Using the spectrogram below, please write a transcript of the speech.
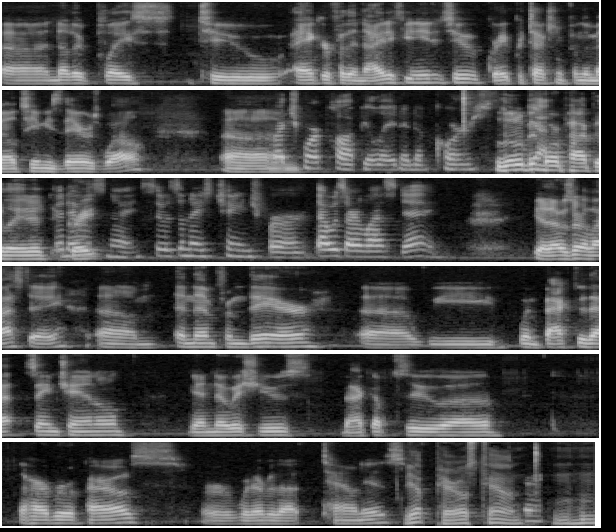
uh, another place to anchor for the night if you needed to. Great protection from the Meltemis there as well. Um, Much more populated, of course. a little bit Yeah, more populated. But it great was nice. It was a nice change for our, that was our last day. yeah, that was our last day. Um, and then from there, uh, we went back through that same channel. Again, no issues. Back up to uh, the harbor of Paros or whatever that town is, Yep, Paros Town. hmm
